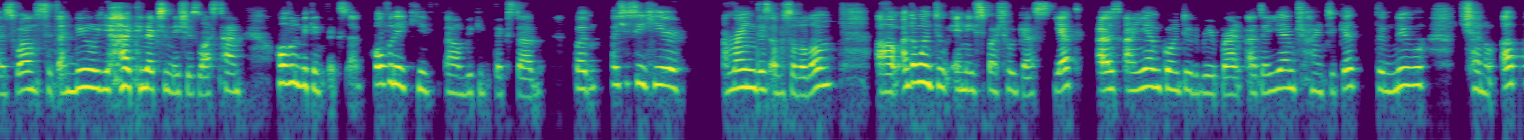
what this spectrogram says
as well. Since I knew you had connection issues last time, hopefully we can fix that. Hopefully, can, uh, we can fix that. But as you see here, I'm writing this episode alone. Um, I don't want to do any special guests yet, as I am going through the rebrand, as I am trying to get the new channel up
